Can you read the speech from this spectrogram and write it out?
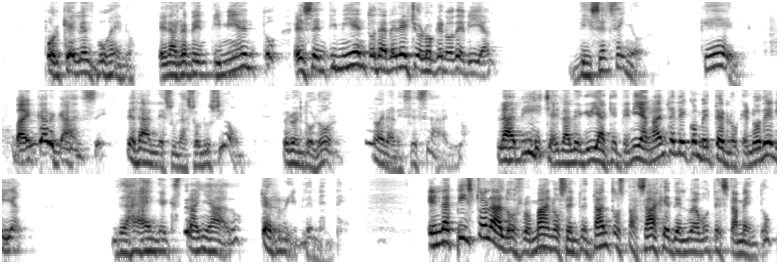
porque Él es bueno. El arrepentimiento, el sentimiento de haber hecho lo que no debían. Dice el Señor que Él va a encargarse de darles una solución, pero el dolor no era necesario. La dicha y la alegría que tenían antes de cometer lo que no debían la han extrañado terriblemente. En la epístola a los romanos, entre tantos pasajes del Nuevo Testamento,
